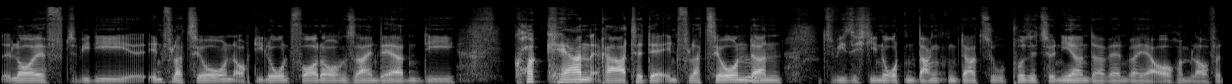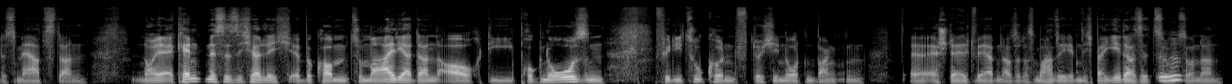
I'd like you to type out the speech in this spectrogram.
läuft, wie die Inflation, auch die Lohnforderungen sein werden, die Kernrate der Inflation mhm. dann, wie sich die Notenbanken dazu positionieren. Da werden wir ja auch im Laufe des März dann neue Erkenntnisse sicherlich äh, bekommen, zumal ja dann auch die Prognosen für die Zukunft durch die Notenbanken äh, erstellt werden. Also das machen sie eben nicht bei jeder Sitzung, mhm. sondern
